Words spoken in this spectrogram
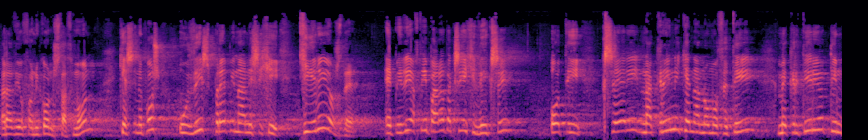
ραδιοφωνικών σταθμών και συνεπώς ουδής πρέπει να ανησυχεί. Κυρίως δε, επειδή αυτή η παράταξη έχει δείξει ότι ξέρει να κρίνει και να νομοθετεί με κριτήριο την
